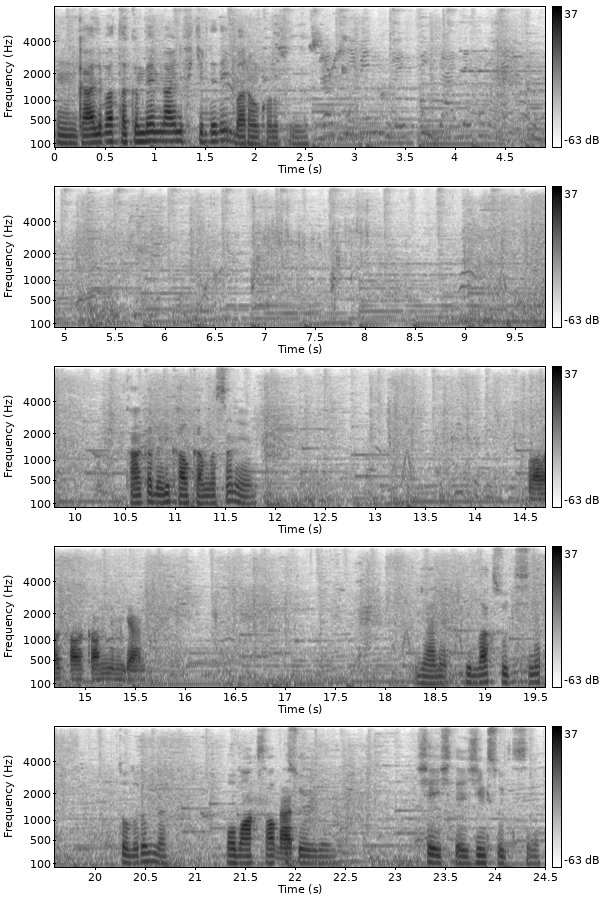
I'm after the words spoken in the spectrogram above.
Hmm, galiba takım benimle aynı fikirde değil Baron konusunda. Kanka beni kalkanlasana ya. Valla kalkanlıyım geldi. Yani bir Lux ultisine olurum da. O altı Bak. söylüyorum. Şey işte Jinx ultisine.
